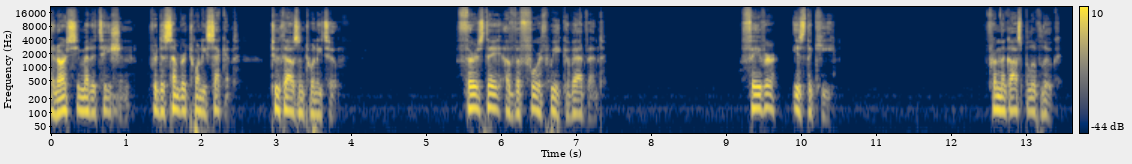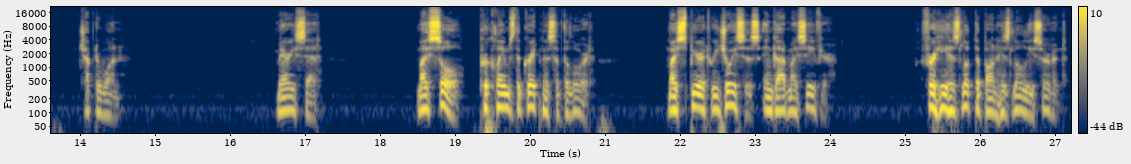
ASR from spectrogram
an RC Meditation for December 22nd, 2022. Thursday of the fourth week of Advent. Favor is the key. From the Gospel of Luke, chapter 1. Mary said, My soul proclaims the greatness of the Lord. My spirit rejoices in God my Savior, for he has looked upon his lowly servant.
